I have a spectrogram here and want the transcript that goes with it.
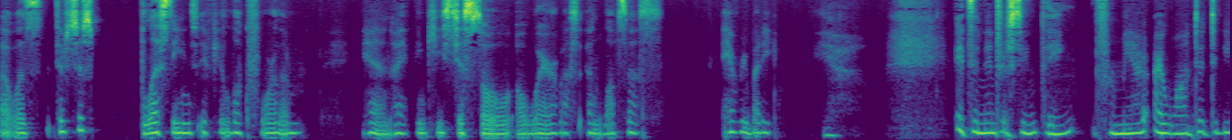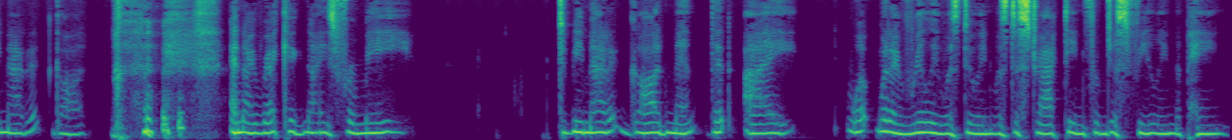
that was, there's just blessings if you look for them. And I think he's just so aware of us and loves us. Everybody. Yeah. It's an interesting thing for me. I, I wanted to be mad at God. and I recognized for me to be mad at God meant that I, what, what I really was doing was distracting from just feeling the pain.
